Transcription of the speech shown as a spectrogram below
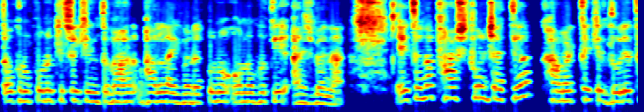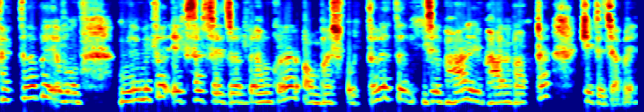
তখন কোনো কিছু কিন্তু ভাল- লাগবে না, কোনো অনুভূতি আসবে না। এই জন্য ফাস্টফুড জাতীয় খাবার থেকে দূরে থাকতে হবে এবং নিয়মিত এক্সারসাইজ বা ব্যায়াম করার অভ্যাস করতে হবে যে ভার, এই ভার ভাবটা কেটে যাবে।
